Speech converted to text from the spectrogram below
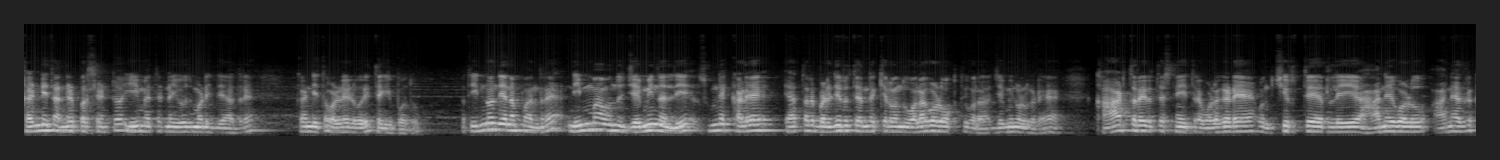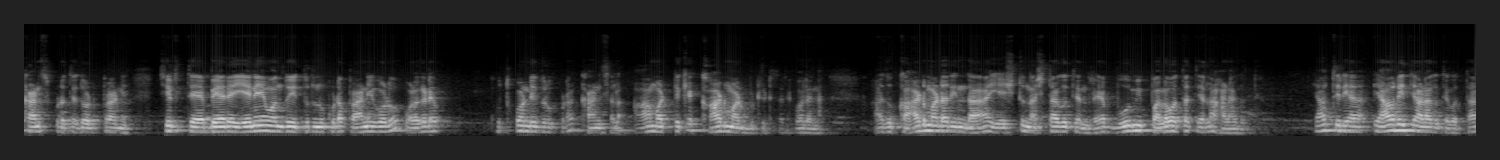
ಖಂಡಿತ ಹಂಡ್ರೆಡ್ ಪರ್ಸೆಂಟು ಈ ಮೆಥಡ್ನ ಯೂಸ್ ಮಾಡಿದ್ದೆ ಆದರೆ ಖಂಡಿತ ಒಳ್ಳೆ ಇಳುವರಿ ತೆಗಿಬೋದು. ಮತ್ತು ಇನ್ನೊಂದು ಏನಪ್ಪ ಅಂದರೆ ನಿಮ್ಮ ಒಂದು ಜಮೀನಲ್ಲಿ ಸುಮ್ಮನೆ ಕಳೆ ಯಾವ ಥರ ಬೆಳೆದಿರುತ್ತೆ ಅಂದರೆ ಕೆಲವೊಂದು ಹೊಲಗಳು ಹೋಗ್ತೀವಲ್ಲ ಜಮೀನೊಳಗಡೆ, ಕಾಡು ಥರ ಇರುತ್ತೆ ಸ್ನೇಹಿತರೆ. ಒಳಗಡೆ ಒಂದು ಚಿರತೆ ಇರಲಿ, ಆನೆಗಳು, ಆನೆ ಆದರೆ ಕಾಣಿಸ್ಬಿಡುತ್ತೆ, ದೊಡ್ಡ ಪ್ರಾಣಿ. ಚಿರತೆ, ಬೇರೆ ಏನೇ ಒಂದು ಇದ್ರೂ ಕೂಡ ಪ್ರಾಣಿಗಳು ಒಳಗಡೆ ಕುತ್ಕೊಂಡಿದ್ರು ಕೂಡ ಕಾಣಿಸಲ್ಲ. ಆ ಮಟ್ಟಕ್ಕೆ ಕಾಡು ಮಾಡಿಬಿಟ್ಟಿರ್ತಾರೆ ಹೊಲೆನ. ಅದು ಕಾಡು ಮಾಡೋದ್ರಿಂದ ಎಷ್ಟು ನಷ್ಟ ಆಗುತ್ತೆ ಅಂದರೆ ಭೂಮಿ ಫಲವತ್ತತೆ ಎಲ್ಲ ಹಾಳಾಗುತ್ತೆ. ಯಾವ ತಿರಿ ಯಾವ ರೀತಿ ಹಾಳಾಗುತ್ತೆ ಗೊತ್ತಾ?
